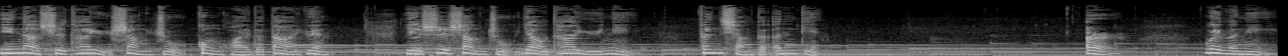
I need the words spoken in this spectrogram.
因那是他与上主共怀的大愿，也是上主要他与你分享的恩典。二，为了你。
